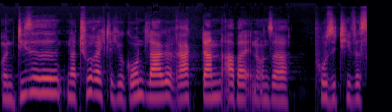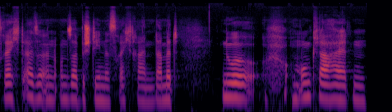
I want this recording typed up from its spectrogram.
Und diese naturrechtliche Grundlage ragt dann aber in unser positives Recht, also in unser bestehendes Recht rein. Damit nur um Unklarheiten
